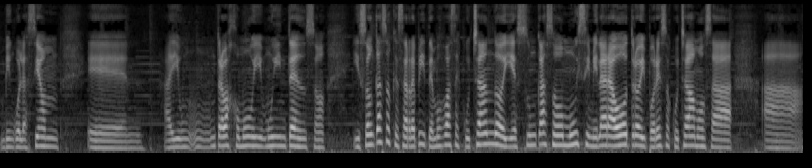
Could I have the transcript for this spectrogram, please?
vinculación, eh, hay un- un trabajo muy, muy intenso. Y son casos que se repiten, vos vas escuchando y es un caso muy similar a otro y por eso escuchábamos a, a,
